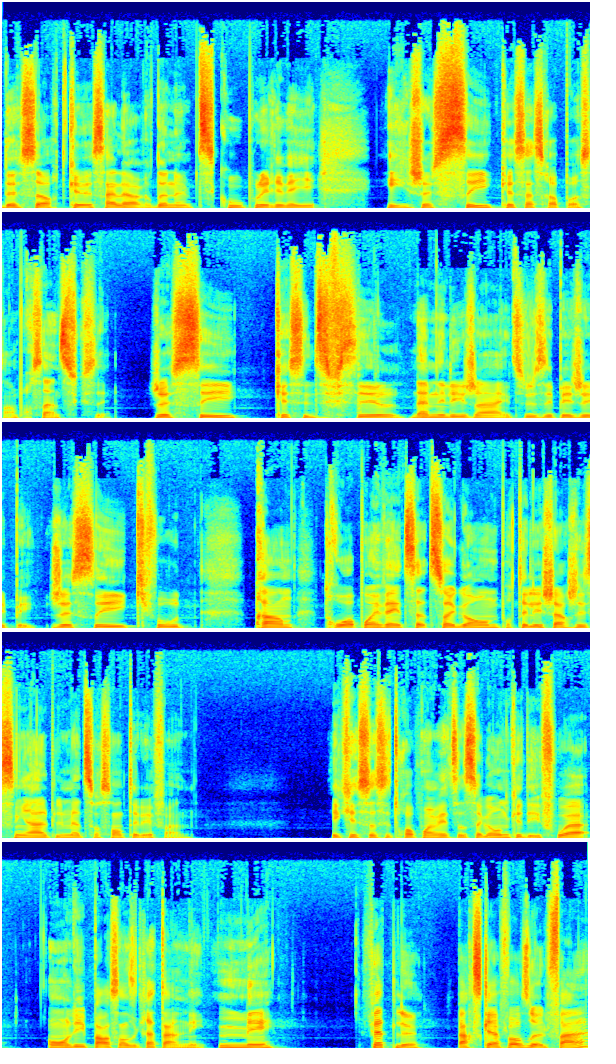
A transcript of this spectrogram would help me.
de sorte que ça leur donne un petit coup pour les réveiller. Et je sais que ça sera pas 100% de succès. Je sais que c'est difficile d'amener les gens à utiliser PGP. Je sais qu'il faut prendre 3,27 secondes pour télécharger le signal puis le mettre sur son téléphone. Et que ça, c'est 3,27 secondes que des fois, on les passe en se grattant le nez. Mais faites-le, parce qu'à force de le faire,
